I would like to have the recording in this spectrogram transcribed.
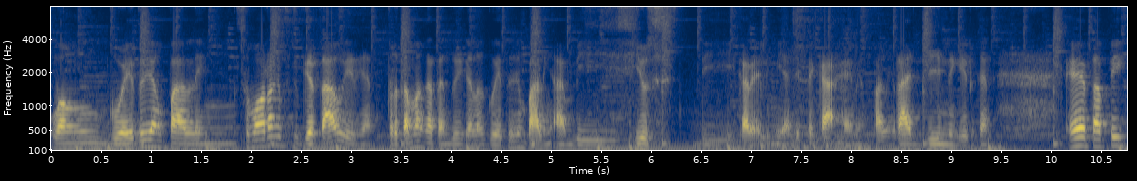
Uang gue itu yang paling semua orang itu juga tahu ya kan? Terutama kata gue kalau gue itu yang paling ambisius di karya ilmiah di PKN yang paling rajin gitu kan eh tapi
